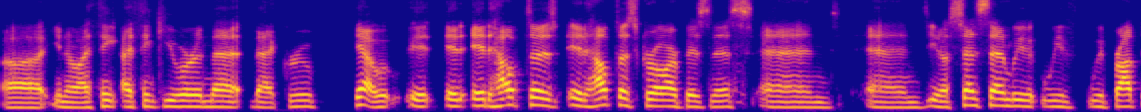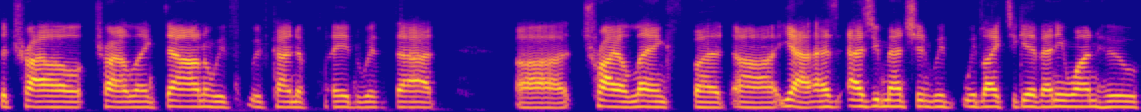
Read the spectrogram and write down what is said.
uh, you know, I think I think you were in that that group. Yeah, it, it it helped us it helped us grow our business, and and you know, since then we we've we've brought the trial trial length down, and we've we've kind of played with that uh, trial length. But uh, yeah, as as you mentioned, we'd we'd like to give anyone who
